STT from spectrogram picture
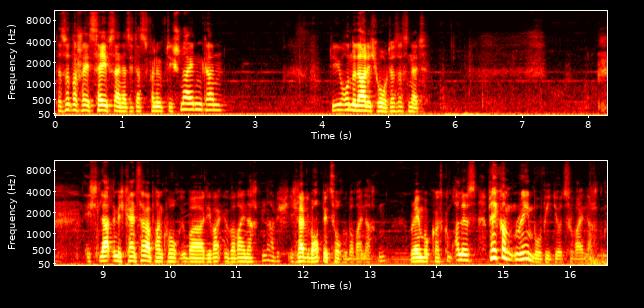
das wird wahrscheinlich safe sein, dass ich das vernünftig schneiden kann. Die Runde lade ich hoch, das ist nett. Ich lade nämlich keinen Cyberpunk hoch über, die, über Weihnachten. Hab ich ich lade überhaupt nichts hoch über Weihnachten. Rainbow Quest kommt alles. Vielleicht kommt ein Rainbow-Video zu Weihnachten.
